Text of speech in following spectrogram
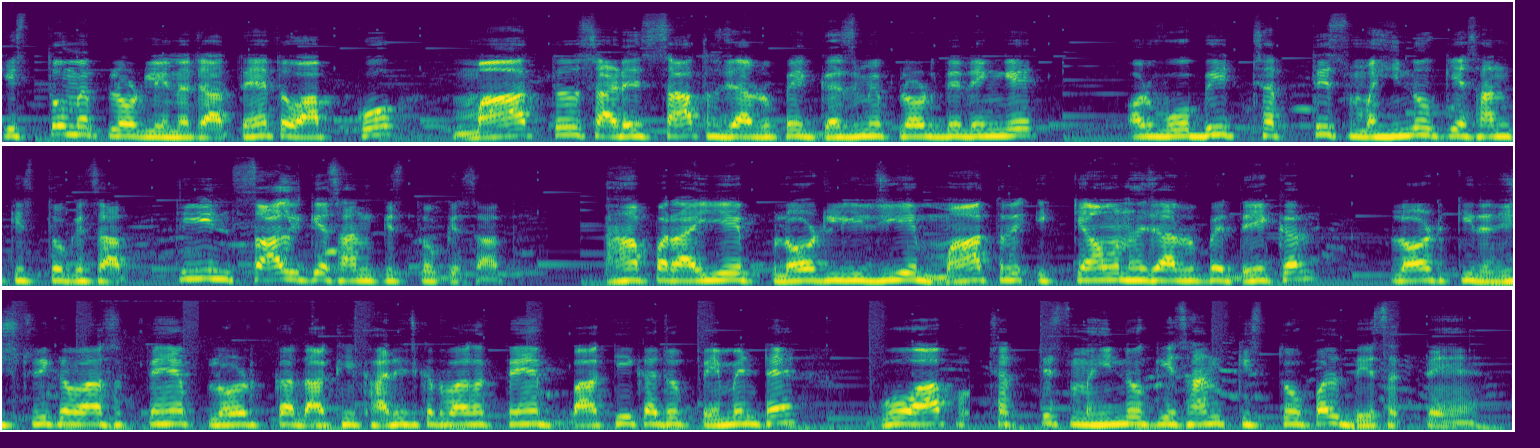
किस्तों में प्लॉट लेना चाहते हैं तो आपको मात्र साढ़े सात हज़ार रुपये गज में प्लॉट दे देंगे। और वो भी 36 महीनों की आसान किस्तों के साथ, तीन साल की आसान किस्तों के साथ। यहाँ पर आइए, प्लॉट लीजिए, मात्र इक्यावन हज़ार रूपए देकर प्लॉट की रजिस्ट्री करवा सकते हैं, प्लॉट का दाखिल खारिज करवा सकते हैं, बाकी का जो पेमेंट है, वो आप 36 महीनों की आसान किस्तों पर दे सकते हैं।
